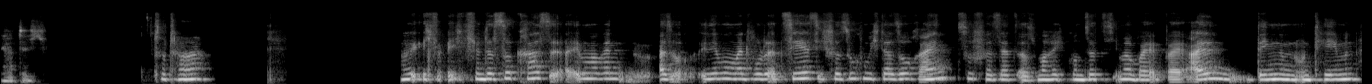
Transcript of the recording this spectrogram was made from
fertig. Total. Ich, ich finde das so krass, immer wenn, also in dem Moment, wo du erzählst, ich versuche mich da so rein zu versetzen. Also das mache ich grundsätzlich immer bei, bei allen Dingen und Themen.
